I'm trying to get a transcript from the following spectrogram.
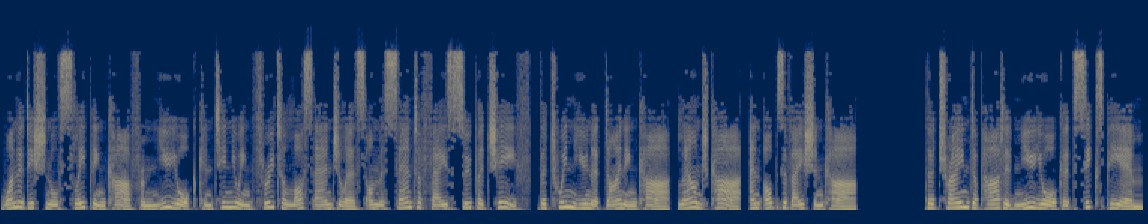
one additional sleeping car from New York continuing through to Los Angeles on the Santa Fe's Super Chief, the twin-unit dining car, lounge car, and observation car. The train departed New York at 6 p.m.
